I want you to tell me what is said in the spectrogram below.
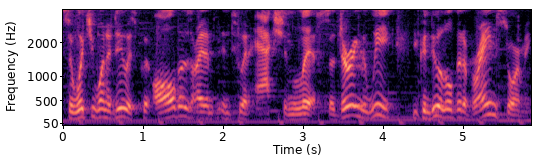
so what you want to do is put all those items into an action list. So during the week you can do a little bit of brainstorming.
